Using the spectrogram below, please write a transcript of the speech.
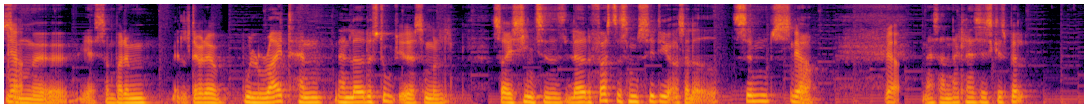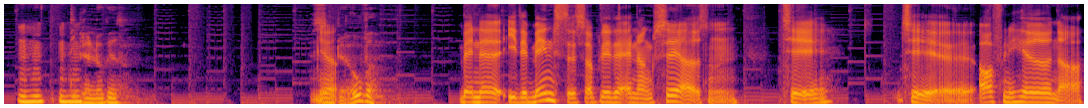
Som, ja. Øh, ja, som var dem, eller det var der Will Wright, han, han lavede det studie, som så i sin tid lavede det første SimCity, og så lavede Sims Ja. og Ja. masser af andre klassiske spil. Mm-hmm. Det Mm-hmm. bliver lukket. Så Ja. det er over. Men øh, i det mindste, så blev det annonceret sådan til, til øh, offentligheden, og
